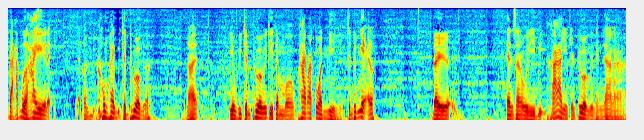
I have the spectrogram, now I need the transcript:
đá vừa hay lại lại còn bị không hay bị chấn thương nữa. Đấy, nhiều khi chấn thương chỉ tầm ờ, hai ba tuần nghỉ, chấn thương nhẹ thôi đây Enzaro thì bị khá là nhiều chấn thương nên thành ra là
